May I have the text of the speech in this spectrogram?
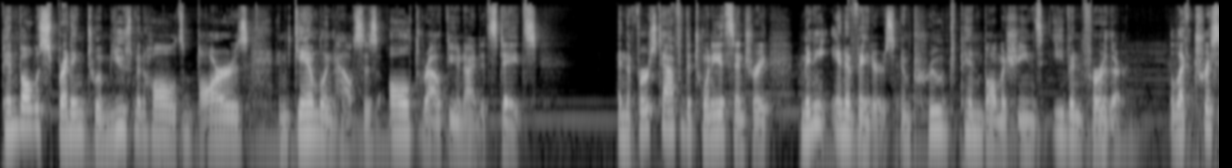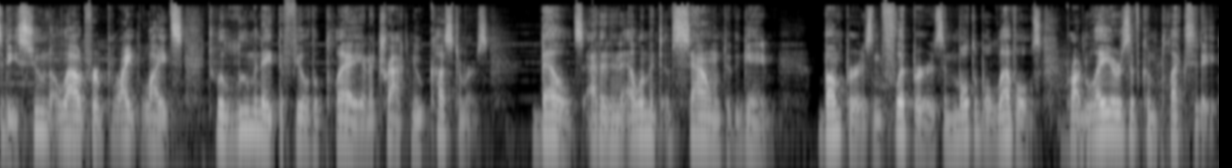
pinball was spreading to amusement halls, bars, and gambling houses all throughout the United States. In the first half of the 20th century, many innovators improved pinball machines even further. Electricity soon allowed for bright lights to illuminate the field of play and attract new customers. Bells added an element of sound to the game, Bumpers and flippers and multiple levels brought layers of complexity,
